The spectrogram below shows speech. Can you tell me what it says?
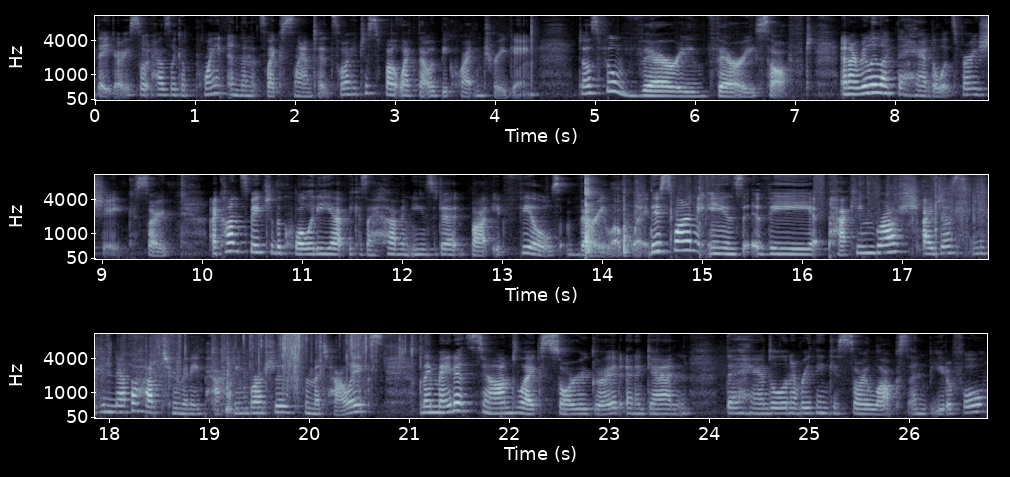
there you go. So it has like a point and then it's like slanted. So I just felt like that would be quite intriguing. It does feel very, very soft. And I really like the handle. It's very chic. So I can't speak to the quality yet because I haven't used it, but it feels very lovely. This one is the packing brush. I just, you can never have too many packing brushes for metallics. They made it sound like so good. And again, the handle and everything is so luxe and beautiful.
